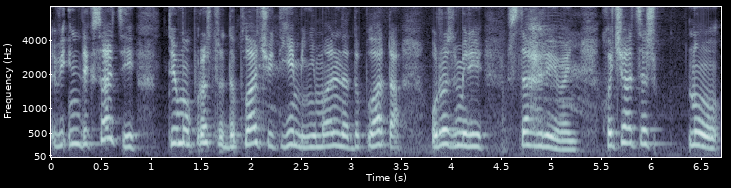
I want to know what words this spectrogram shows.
е, в індексації, то йому просто доплачують, є мінімальна доплата у розмірі 100 гривень. Хоча це ж ну,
